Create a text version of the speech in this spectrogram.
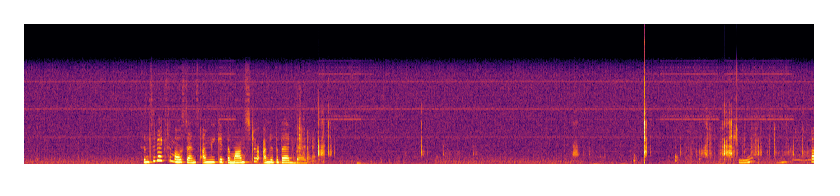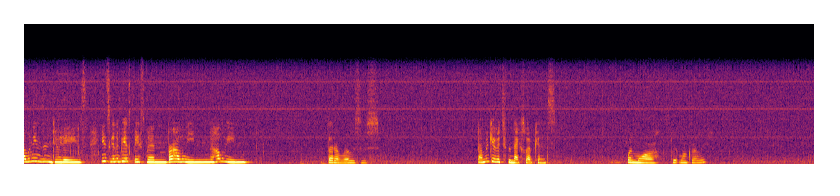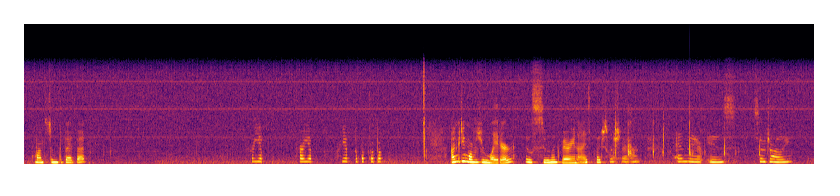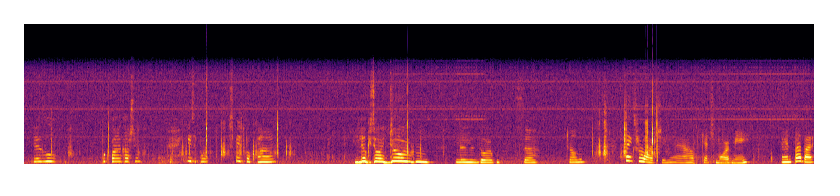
Since it makes the most sense, I'm gonna get the monster under the bed bed. Halloween's in two days. He's gonna be a spaceman for Halloween. Halloween. Bed of roses. I'm gonna give it to the next Webkinz. One more, a bit more girly. Monster in the bed bed. Hurry up, hurry up, hurry up, up, up, up, up. I'm gonna do more of this room later. It'll soon look very nice, but I just want to show it And there is Sir Charlie. He has a little Pokemon costume. He's a por space porcupine. He looks so adorable. Little adorable Sir uh, Charlie. Thanks for watching, and I hope to catch more of me. And bye-bye.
